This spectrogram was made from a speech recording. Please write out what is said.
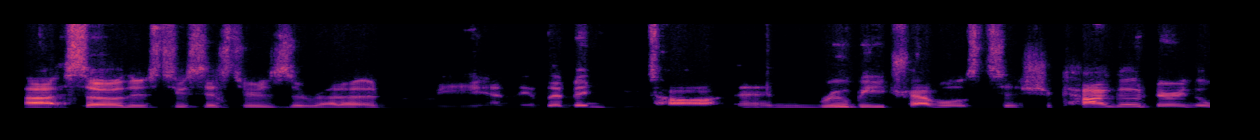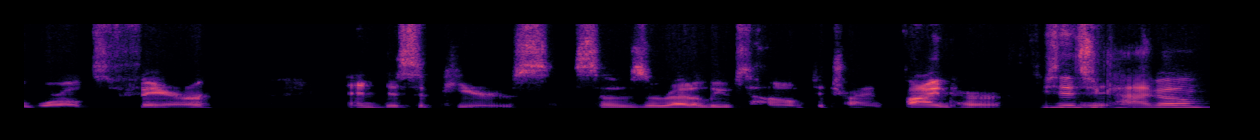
Uh, so there's two sisters, Zaretta and Ruby, and they live in Utah. And Ruby travels to Chicago during the World's Fair and disappears. So Zaretta leaves home to try and find her. You said Chicago?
